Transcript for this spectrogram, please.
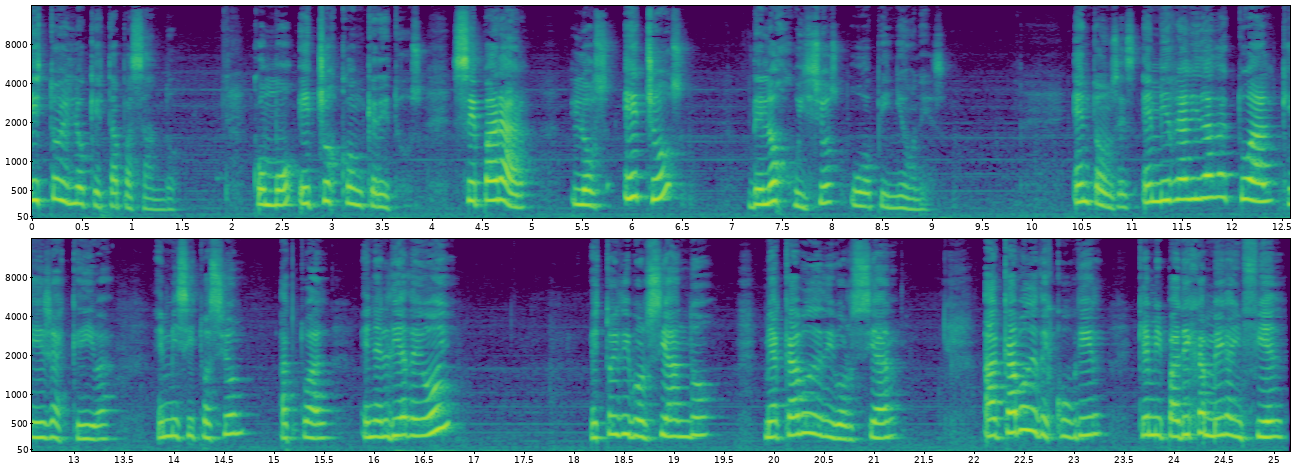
esto es lo que está pasando, como hechos concretos. Separar los hechos de los juicios u opiniones. Entonces, en mi realidad actual, que ella escriba, en mi situación actual, en el día de hoy, estoy divorciando, me acabo de divorciar, acabo de descubrir que mi pareja me era infiel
